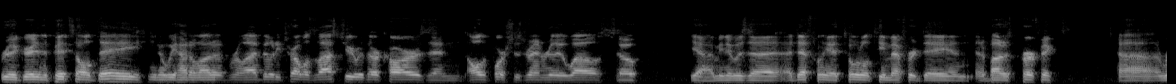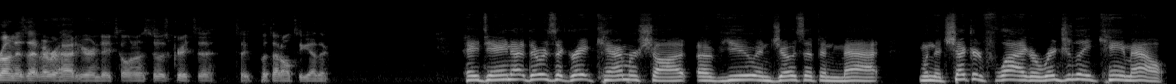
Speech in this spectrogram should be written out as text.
really great in the pits all day. You know, we had a lot of reliability troubles last year with our cars, and all the Porsches ran really well. So, yeah, I mean, it was a, a definitely a total team effort day and, and about as perfect uh, run as I've ever had here in Daytona. So it was great to to put that all together. Hey, Dana, there was a great camera shot of you and Josef and Matt when the checkered flag originally came out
